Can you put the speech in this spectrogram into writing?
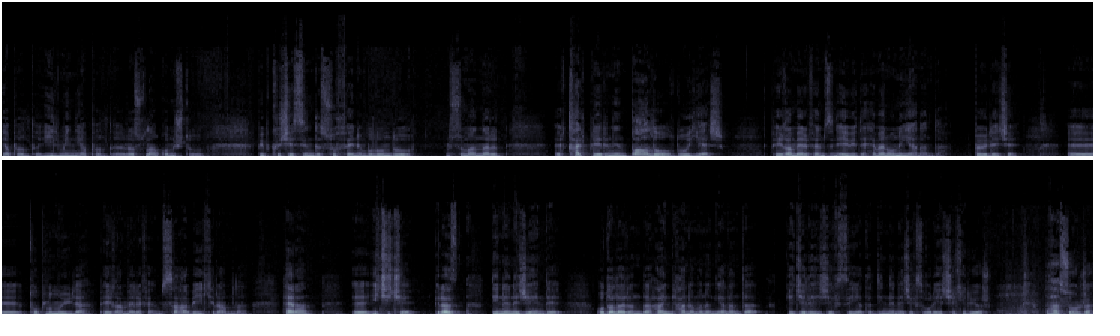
yapıldığı, ilmin yapıldığı, Resulullah'ın konuştuğu, bir köşesinde suffenin bulunduğu Müslümanların e, kalplerinin bağlı olduğu yer. Peygamber Efendimizin evi de hemen onun yanında. Böylece e, toplumuyla Peygamber Efendimiz sahabe-i kiramla her an e, iç içe biraz dinleneceğinde odalarında hangi hanımının yanında geceleyecekse ya da dinlenecekse oraya çekiliyor. Daha sonra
